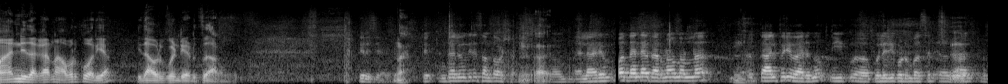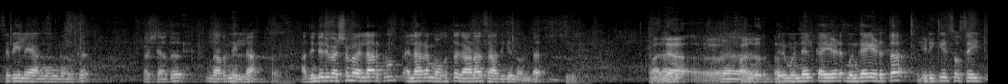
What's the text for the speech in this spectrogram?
മാന്യത. കാരണം അവർക്കും അറിയാം ഇത് അവർക്ക് വേണ്ടി എടുത്തതാണെന്ന്. തീർച്ചയായും എന്തായാലും ഒത്തിരി സന്തോഷം. എല്ലാവരും ഇപ്പം തന്നെ തരണമെന്നുള്ള താല്പര്യമായിരുന്നു ഈ പുലരി കുടുംബശ്രീയിലെ അംഗങ്ങൾക്ക്. പക്ഷെ അത് നടന്നില്ല. അതിന്റെ ഒരു വിഷമം എല്ലാവർക്കും എല്ലാവരുടെ മുഖത്ത് കാണാൻ സാധിക്കുന്നുണ്ട്. പല ഒരു മുന്നിൽ കൈ മുൻകൈ എടുത്ത Idukki society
